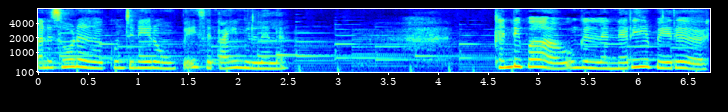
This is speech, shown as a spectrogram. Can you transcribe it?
மனசோட கொஞ்ச நேரம் பேச டைம் இல்லைல்ல. கண்டிப்பாக உங்களில் நிறைய பேர்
